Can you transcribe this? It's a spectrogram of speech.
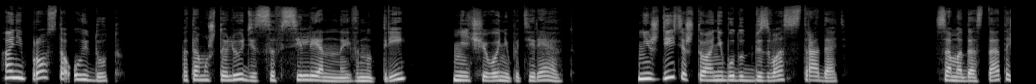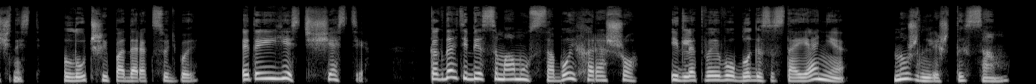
они просто уйдут, потому что люди со Вселенной внутри ничего не потеряют. Не ждите, что они будут без вас страдать. Самодостаточность — лучший подарок судьбы. Это и есть счастье. Когда тебе самому с собой хорошо, и для твоего благосостояния нужен лишь ты сам.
